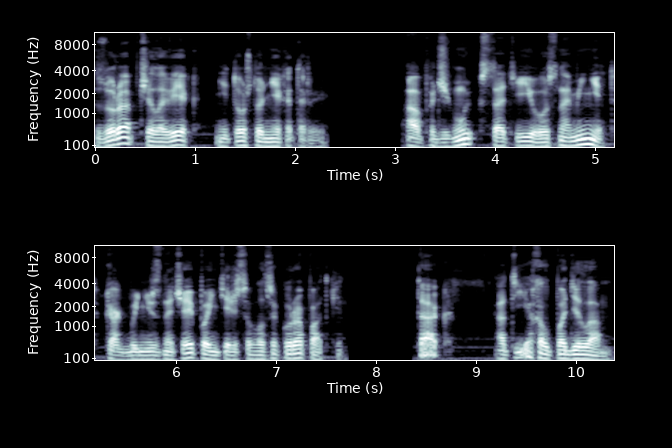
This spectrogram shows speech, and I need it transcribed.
Зураб – человек, не то что некоторые». «А почему, кстати, его с нами нет?» – как бы невзначай поинтересовался Куропаткин. «Так, отъехал по делам.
